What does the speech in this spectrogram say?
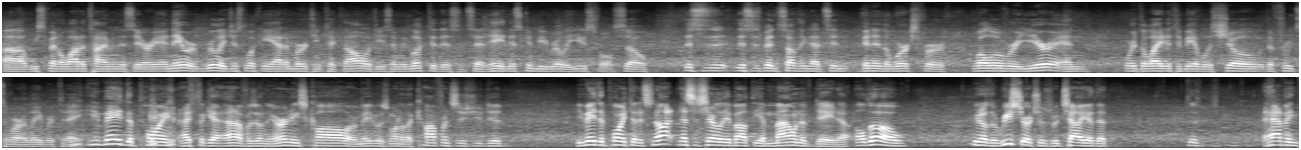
Uh, we spent a lot of time in this area, and they were really just looking at emerging technologies, and we looked at this and said, hey, this can be really useful. So this, is a, this has been something that's in, been in the works for well over a year, and we're delighted to be able to show the fruits of our labor today. You, you made the point, I forget, I don't know if it was on the earnings call, or maybe it was one of the conferences you did, you made the point that it's not necessarily about the amount of data, although, you know, the researchers would tell you that the, having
